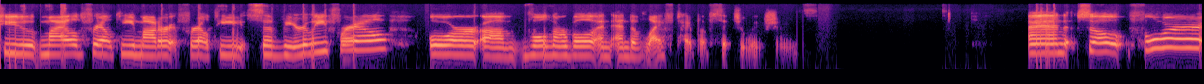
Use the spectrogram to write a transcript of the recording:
to mild frailty, moderate frailty, severely frail, or um, vulnerable and end of life type of situations. And so for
